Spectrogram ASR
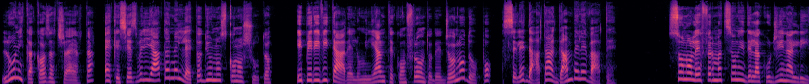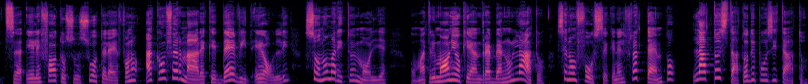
L'unica cosa certa è che si è svegliata nel letto di uno sconosciuto e per evitare l'umiliante confronto del giorno dopo se l'è data a gambe levate. Sono le affermazioni della cugina Liz e le foto sul suo telefono a confermare che David e Holly sono marito e moglie, un matrimonio che andrebbe annullato se non fosse che nel frattempo l'atto è stato depositato.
